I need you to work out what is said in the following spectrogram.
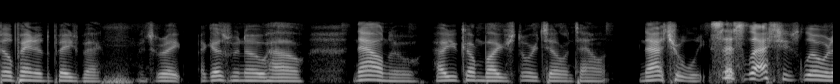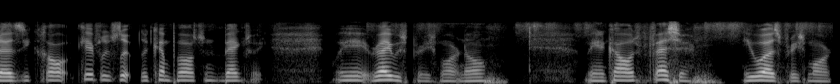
Bill painted the page back. It's great. I guess we know how, now know, how you come by your storytelling talent. Naturally. Seth's lashes lowered as he carefully slipped the compulsion back to it. Ray was pretty smart and all. Being a college professor, he was pretty smart.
